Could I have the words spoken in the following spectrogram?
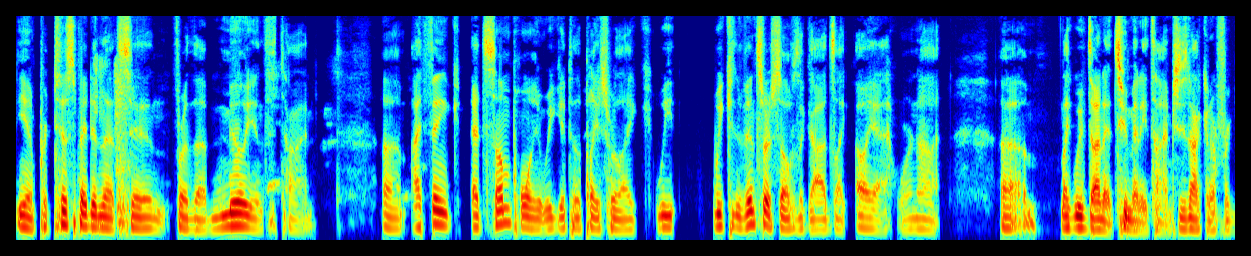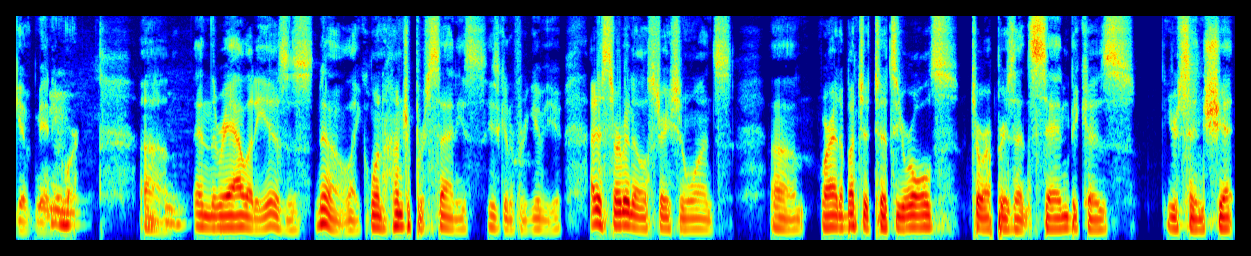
you know participated in that sin for the millionth time um, I think at some point we get to the place where like we we convince ourselves that God's like, oh yeah, we're not. Um, like we've done it too many times. He's not going to forgive me anymore. Um, Mm-hmm. and the reality is, is no, like 100%, he's, he's going to forgive you. I had a sermon illustration once, um, where I had a bunch of Tootsie Rolls to represent sin because you're sin shit.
